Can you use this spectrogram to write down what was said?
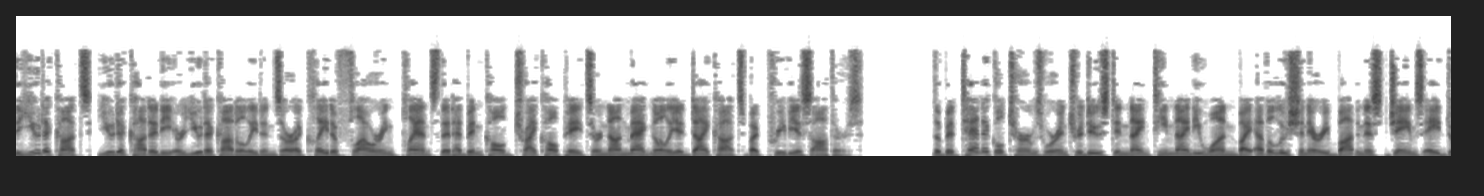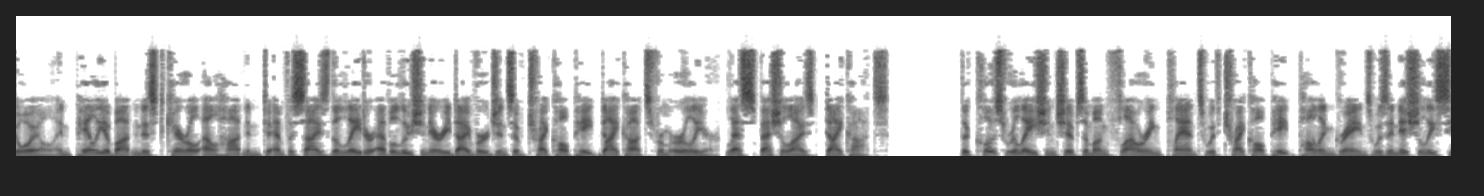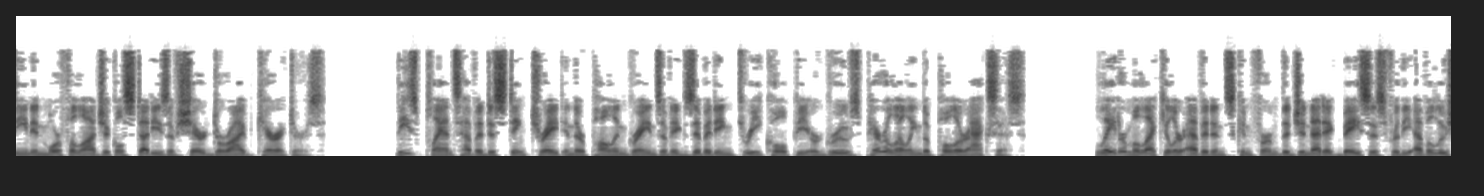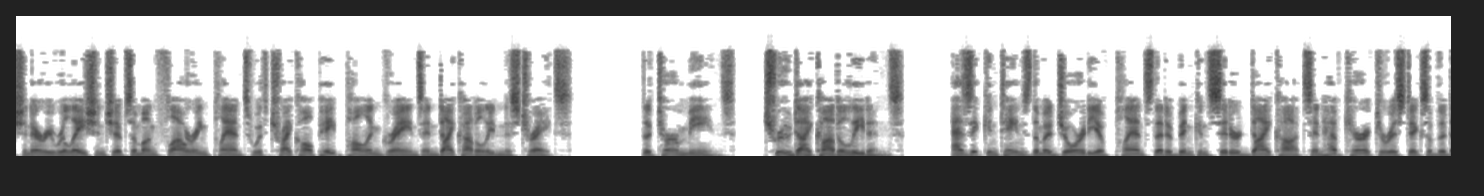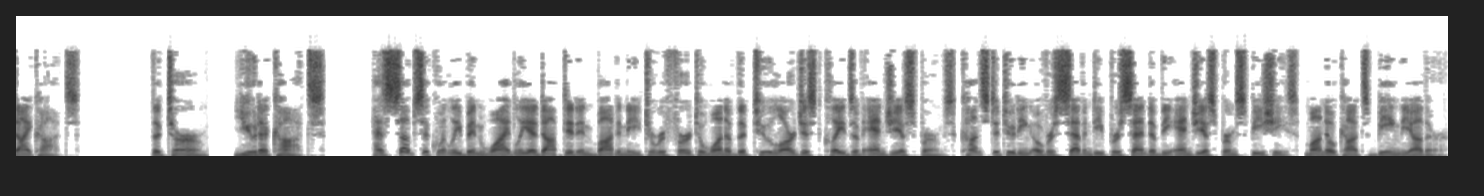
The eudicots, Eudicotidae or Eudicotyledons are a clade of flowering plants that had been called tricolpates or non-magnoliid dicots by previous authors. The botanical terms were introduced in 1991 by evolutionary botanist James A. Doyle and paleobotanist Carol L. Hotton to emphasize the later evolutionary divergence of tricolpate dicots from earlier, less specialized, dicots. The close relationships among flowering plants with tricolpate pollen grains was initially seen in morphological studies of shared derived characters. These plants have a distinct trait in their pollen grains of exhibiting three colpi or grooves paralleling the polar axis. Later molecular evidence confirmed the genetic basis for the evolutionary relationships among flowering plants with tricolpate pollen grains and dicotyledonous traits. The term means, true dicotyledons, as it contains the majority of plants that have been considered dicots and have characteristics of the dicots. The term, eudicots, has subsequently been widely adopted in botany to refer to one of the two largest clades of angiosperms constituting over 70% of the angiosperm species, monocots being the other.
